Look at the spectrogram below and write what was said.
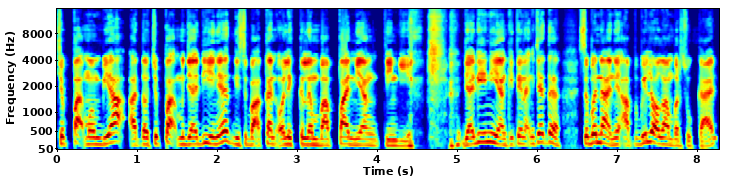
cepat membiak atau cepat menjadinya disebabkan oleh kelembapan yang tinggi. Jadi ini yang kita nak cerita. Sebenarnya apabila orang bersukan,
